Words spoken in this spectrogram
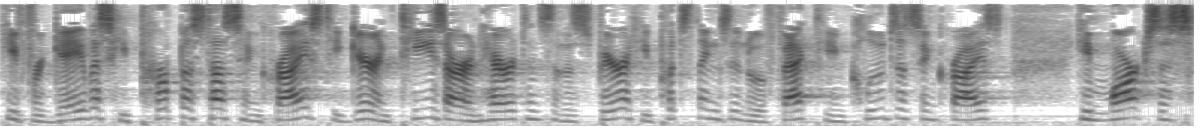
He forgave us. He purposed us in Christ. He guarantees our inheritance in the Spirit. He puts things into effect. He includes us in Christ. He marks us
